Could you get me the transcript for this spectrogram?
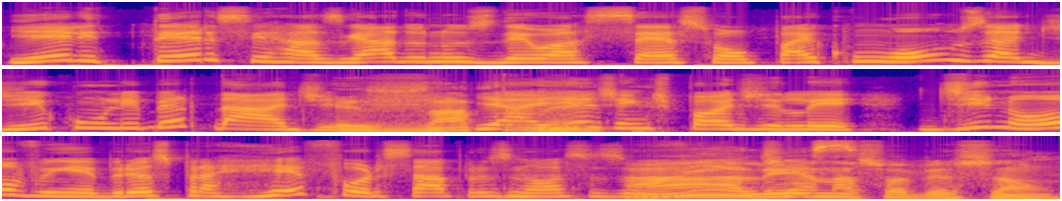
e ele ter se rasgado nos deu acesso ao Pai com ousadia, com liberdade. Exatamente. E aí a gente pode ler de novo em Hebreus para reforçar para os nossos ah, ouvintes. Ah, leia na sua versão.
